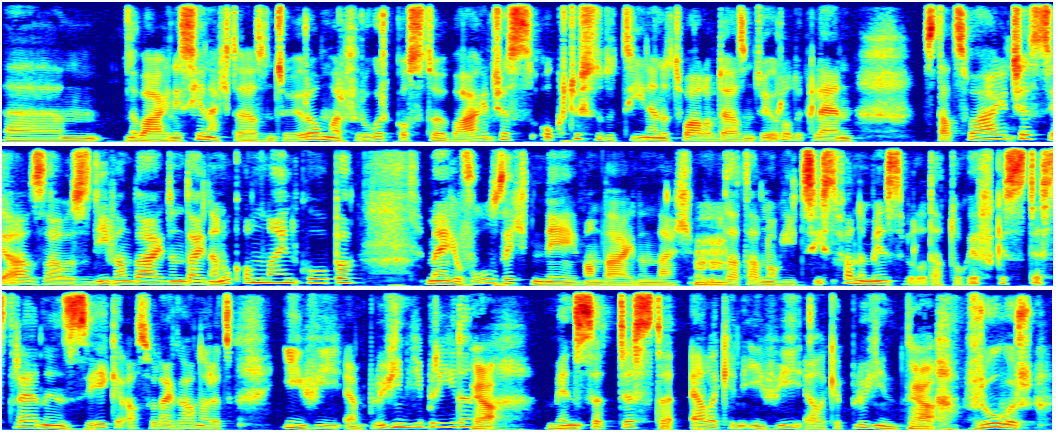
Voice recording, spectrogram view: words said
Um, de wagen is geen 8000 euro, maar vroeger kostten wagentjes ook tussen de 10 en de 12.000 euro. De kleine stadswagentjes, ja, zouden ze die vandaag de dag dan ook online kopen? Mijn gevoel zegt nee vandaag de dag, -hmm. omdat dat nog iets is van de mensen willen dat toch even testrijden. En zeker als we dan gaan naar het EV en plug-in hybride. Ja. Mensen testen elke EV, elke plug-in. Ja. Vroeger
